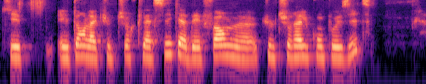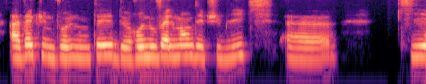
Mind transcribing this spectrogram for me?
qui est, étant la culture classique, à des formes culturelles composites, avec une volonté de renouvellement des publics qui,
